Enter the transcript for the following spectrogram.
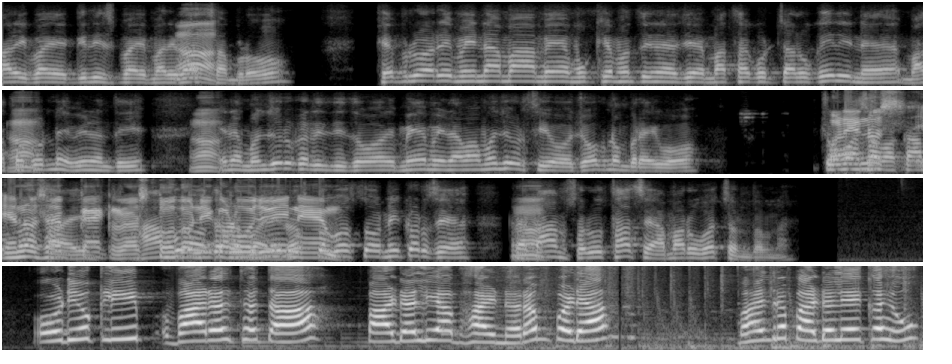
મારી ભાઈ ગિરીશભાઈ મારી વાત સાંભળો. ફેબ્રુઆરી મહિનામાં મેં મુખ્યમંત્રીને જે માથાકૂટ ચાલુ કરી ને માથાકૂટ નહીં વિનંતી એને મંજૂર કરી દીધો. મે મહિનામાં મંજૂર થયો જોબ નંબર આવ્યો. એનો- એનો સાહેબ કંઈક રસ્તો તો નીકળવો જોઈએ ને રસ્તો નીકળશે અને કામ શરૂ થશે અમારું વચન તમને. ઓડિયો ક્લિપ વાયરલ થતા પાડલિયા ભાઈ નરમ પડ્યા. મહેન્દ્ર પાડલિયાએ કહ્યું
